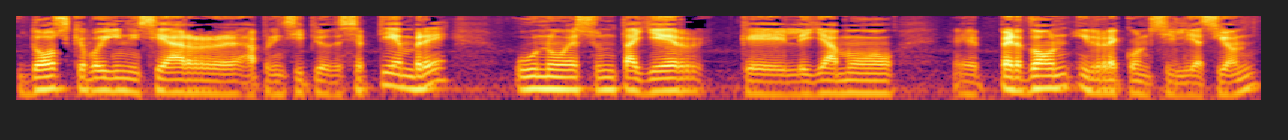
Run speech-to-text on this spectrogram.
dos que voy a iniciar a principios de septiembre. Uno es un taller que le llamo eh, Perdón y Reconciliación.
